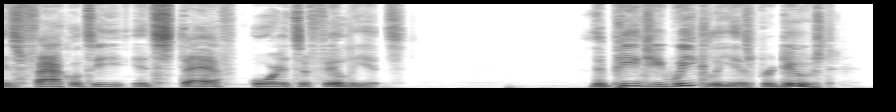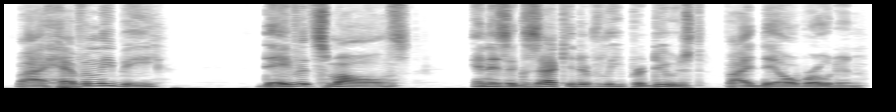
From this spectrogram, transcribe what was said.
its faculty, its staff, or its affiliates. The PG Weekly is produced by Heavenly B, David Smalls, and is executively produced by Dale Roden.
